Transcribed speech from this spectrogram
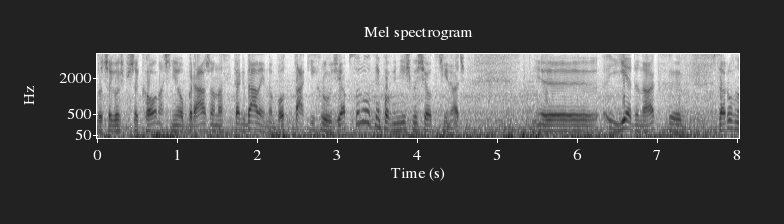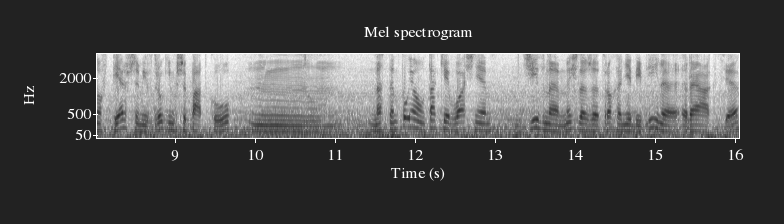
do czegoś przekonać, nie obraża nas i tak dalej, no bo takich ludzi absolutnie powinniśmy się odcinać. Yy, Jednak w, zarówno w pierwszym i w drugim przypadku mm, następują takie właśnie dziwne, myślę, że trochę niebiblijne reakcje,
